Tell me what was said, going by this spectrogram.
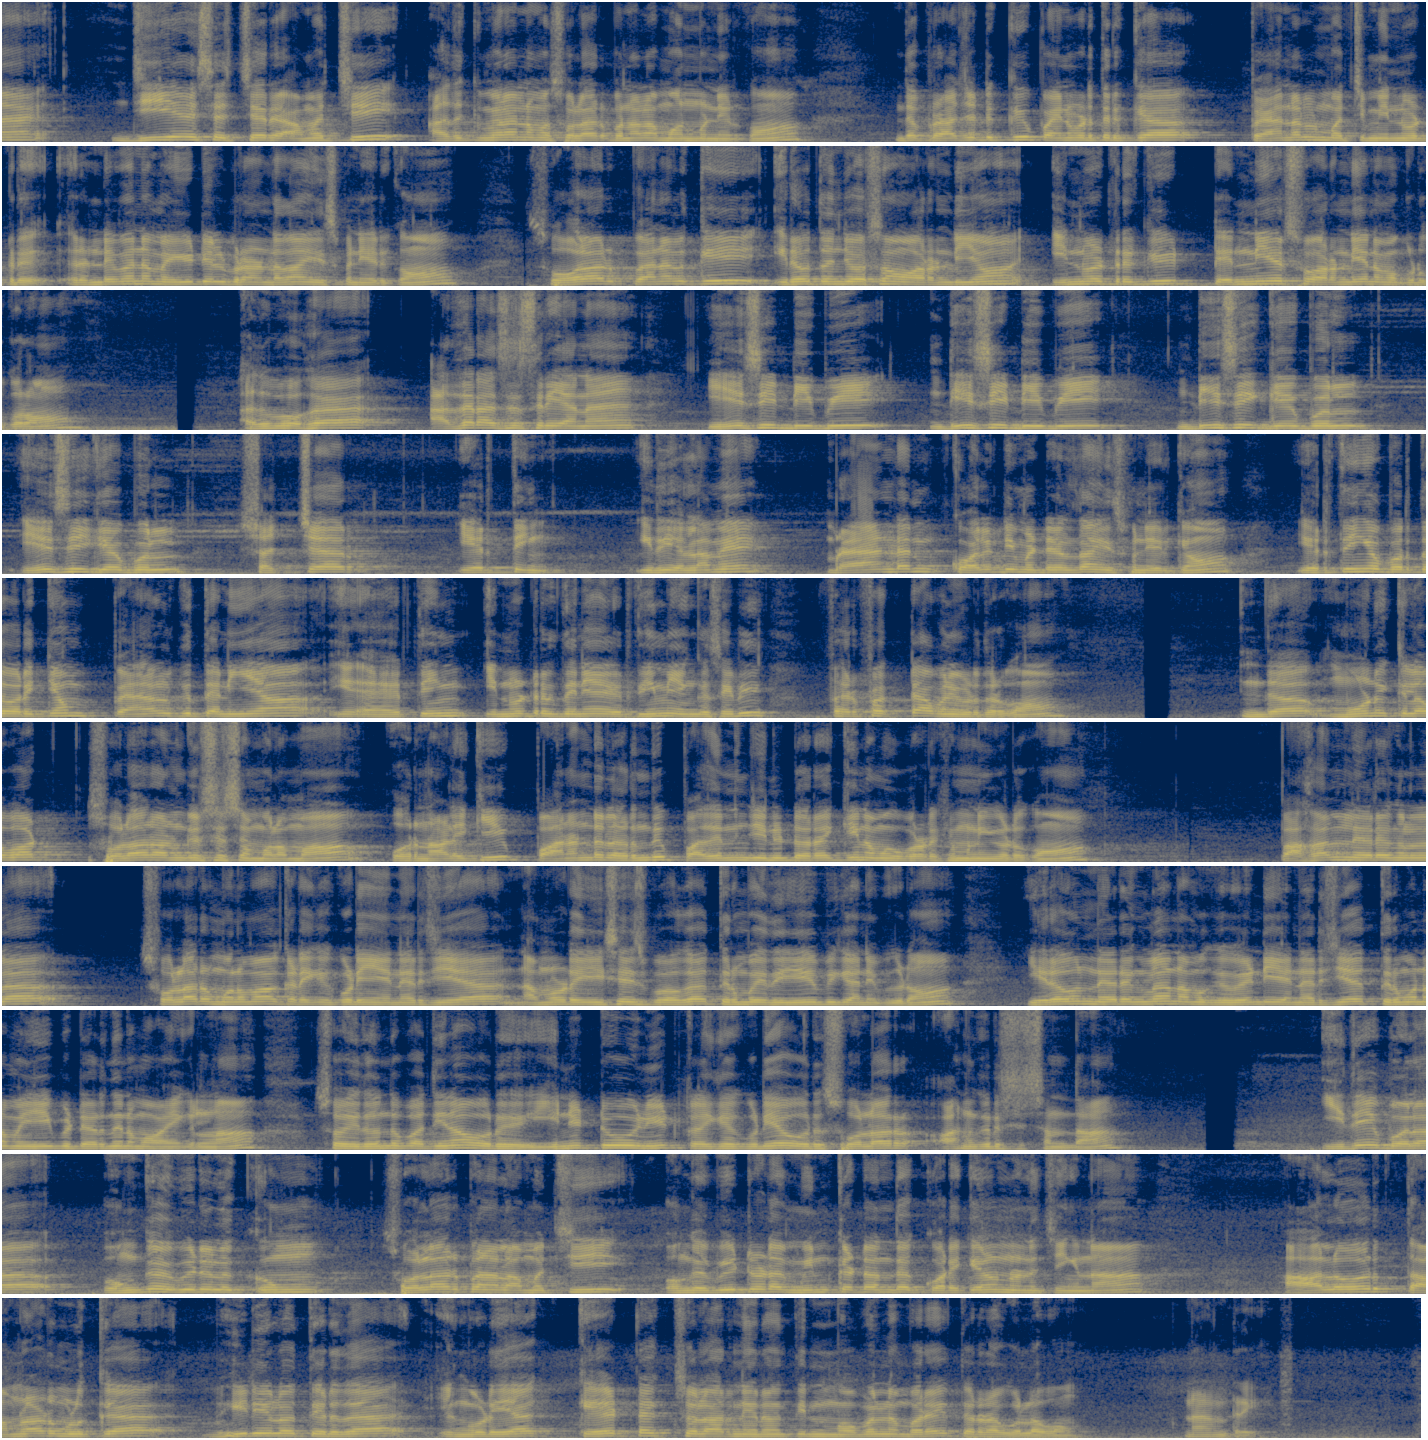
ஜிஏ ஸ்ட்ரக்சர் அமைச்சு அதுக்கு மேலே நம்ம சோலார் பேனலாக மோன் பண்ணியிருக்கோம். இந்த ப்ராஜெக்ட்டுக்கு பயன்படுத்தியிருக்க பேனல் மற்றும் இன்வெர்ட்ரு ரெண்டுமே நம்ம யூடிஎல் பிராண்டை தான் யூஸ் பண்ணியிருக்கோம். சோலார் பேனலுக்கு இருபத்தஞ்சி வருஷம் வாரண்டியும் இன்வெர்ட்டருக்கு டென் இயர்ஸ் வாரண்டியும் நம்ம கொடுக்குறோம். அதுபோக other அசஸரியான AC DP DC DP DC cable AC cable structure earthing. இது எல்லாமே பிராண்ட் அண்ட் குவாலிட்டி மெட்டீரியல் தான் யூஸ் பண்ணியிருக்கோம். எர்த்திங்கை பொறுத்த வரைக்கும் பேனலுக்கு தனியாக எர்த்திங் இன்வெர்ட்டருக்கு தனியாக எர்த்திங்னு எங்கள் சைடு பெர்ஃபெக்டாக பண்ணி கொடுத்துருக்கோம். இந்த மூணு கிலோவாட் சோலார் ஆன்கிரி சிஸ்டம் மூலமாக ஒரு நாளைக்கு பன்னெண்டுலேருந்து பதினஞ்சு யூனிட் வரைக்கும் நமக்கு ப்ரொடக்ஷன் பண்ணி கொடுக்கும். பகல் நேரங்களில் சோலார் மூலமாக கிடைக்கக்கூடிய எனர்ஜியை நம்மளோட யூசேஜ் போக திரும்ப இது ஈபிக்கு அனுப்பிவிடும். இரவு நேரங்களில் நமக்கு வேண்டிய எனர்ஜியை திரும்ப நம்ம ஈபிட்ட நம்ம வாங்கிக்கலாம். ஸோ இது வந்து பார்த்திங்கன்னா ஒரு யூனிட் டூ யூனிட் கிடைக்கக்கூடிய ஒரு சோலார் ஆன்கிரி சிஸ்டம் தான். இதே போல் உங்கள் வீடுகளுக்கும் சோலார் பேனல் அமைச்சு உங்கள் வீட்டோட மின் கட்டணத்தை குறைக்கணும்னு நினச்சிங்கன்னா ஆல் ஓவர் தமிழ்நாடு முழுக்க வீடியோவில் தெரிந்த எங்களுடைய கேடெக் சோலார் நிறுவனத்தின் மொபைல் நம்பரை தொடர்பு கொள்ளவும். நன்றி.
